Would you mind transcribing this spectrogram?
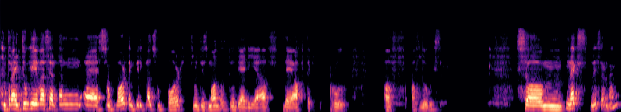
and try to give a certain uh, support, empirical support through this model to the idea of the octet rule of, of Lewis. So um, next, please, Hernan.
